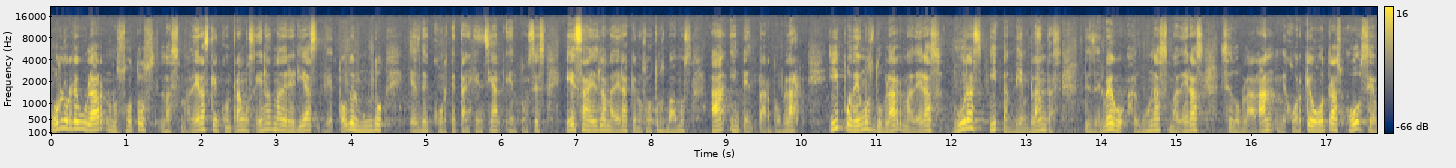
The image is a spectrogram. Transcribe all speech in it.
por lo regular nosotros las maderas que encontramos en las madererías de todo el mundo es de corte tangencial, entonces esa es la madera que nosotros vamos a intentar doblar. Y podemos doblar maderas duras y también blandas. Desde luego, algunas maderas se doblarán mejor que otras o se,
